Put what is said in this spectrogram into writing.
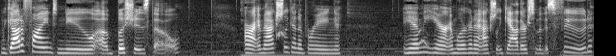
We gotta find new uh, bushes, though. Alright, I'm actually gonna bring him here, and we're gonna actually gather some of this food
